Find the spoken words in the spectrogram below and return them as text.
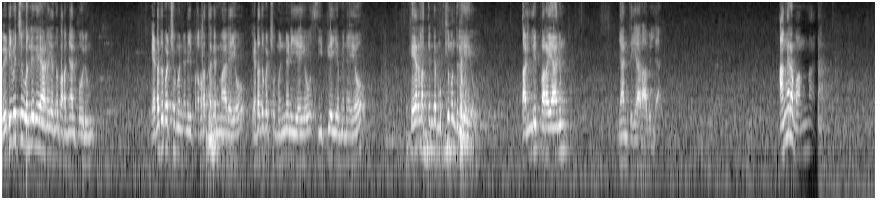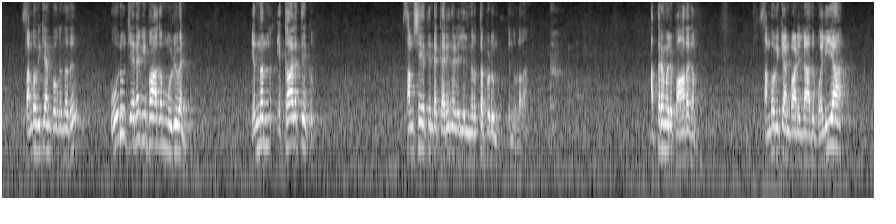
വെടിവെച്ച് കൊല്ലുകയാണ് എന്ന് പറഞ്ഞാൽ പോലും ഇടതുപക്ഷ മുന്നണി പ്രവർത്തകന്മാരെയോ ഇടതുപക്ഷ മുന്നണിയെയോ സി പി ഐ എമ്മിനെയോ കേരളത്തിന്റെ മുഖ്യമന്ത്രിയെയോ തള്ളിപ്പറയാനും ഞാൻ തയ്യാറാവില്ല. അങ്ങനെ വന്നാൽ സംഭവിക്കാൻ പോകുന്നത് ഒരു ജനവിഭാഗം മുഴുവൻ എന്ന എക്കാലത്തേക്കും സംശയത്തിന്റെ കരിനിഴലിൽ നിർത്തപ്പെടും എന്നുള്ളതാണ്. അത്തരമൊരു പാതകം സംഭവിക്കാൻ പാടില്ല. അത് വലിയ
